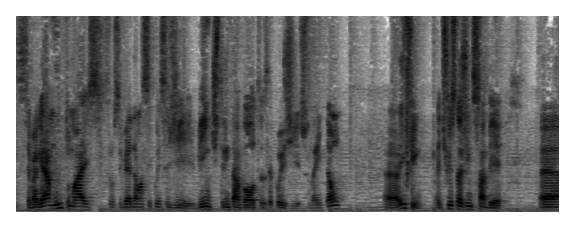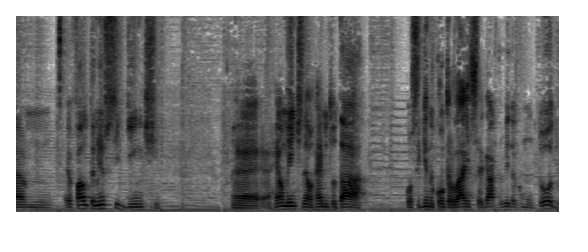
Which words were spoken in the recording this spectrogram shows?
você vai ganhar muito mais se você vier dar uma sequência de 20, 30 voltas depois disso, né? Então, é, enfim, é difícil da gente saber. É, eu falo também o seguinte: é, realmente, né, o Hamilton está conseguindo controlar, enxergar a corrida como um todo.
